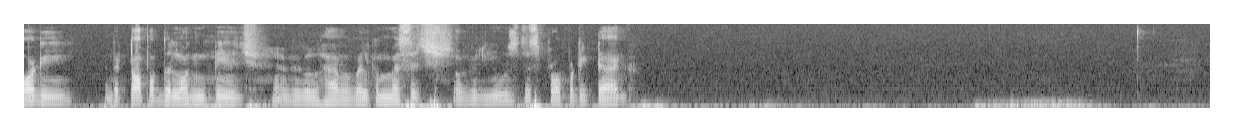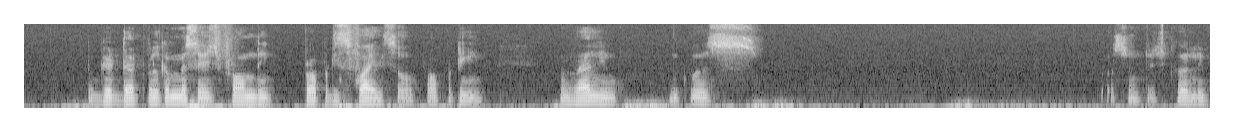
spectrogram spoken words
body at the top of the login page we will have a welcome message. So we'll use this property tag to get that welcome message from the properties file. So property value equals percentage curly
